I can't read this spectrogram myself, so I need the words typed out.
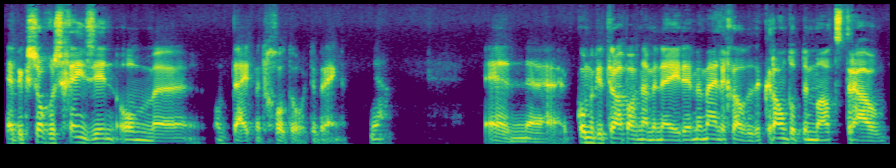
heb ik 's ochtends geen zin om, eh, om tijd met God door te brengen. Ja. En eh, kom ik de trap af naar beneden en bij mij ligt altijd de krant op de mat, trouw.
